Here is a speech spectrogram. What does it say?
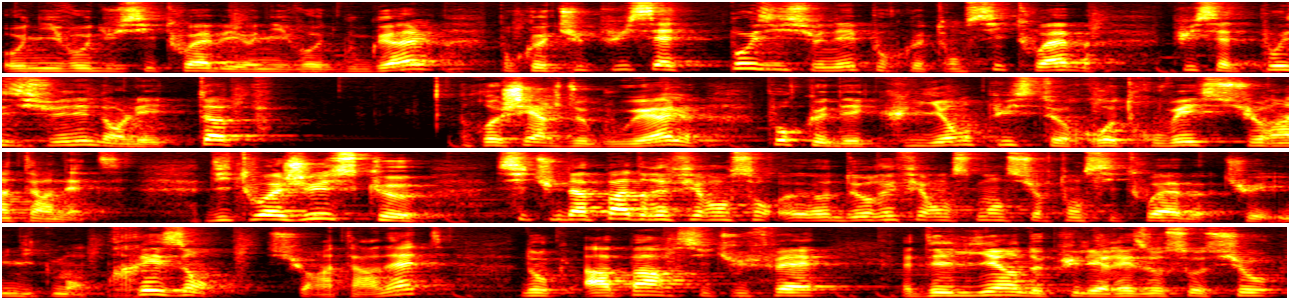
au niveau du site web et au niveau de Google pour que tu puisses être positionné, pour que ton site web puisse être positionné dans les top recherche de Google pour que des clients puissent te retrouver sur Internet. Dis-toi juste que si tu n'as pas de, euh, de, référencement sur ton site web, tu es uniquement présent sur Internet. Donc à part si tu fais des liens depuis les réseaux sociaux,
